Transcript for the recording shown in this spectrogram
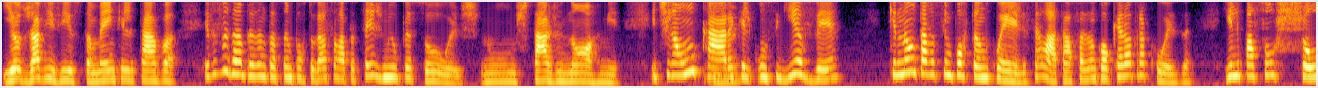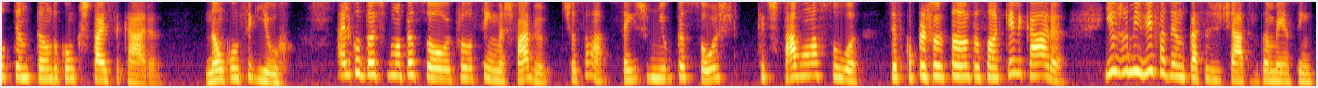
e eu já vivi isso também, que ele tava. Ele foi fazer uma apresentação em Portugal, sei lá, para 6 mil pessoas, num estádio enorme. E tinha um cara uhum. que ele conseguia ver que não estava se importando com ele, sei lá, tava fazendo qualquer outra coisa. E ele passou o show tentando conquistar esse cara. Não conseguiu. Aí ele contou isso pra uma pessoa e falou assim: Mas Fábio, tinha, sei lá, 6 mil pessoas que estavam na sua. Você ficou prestando atenção naquele cara. E eu já me vi fazendo peça de teatro também, assim.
